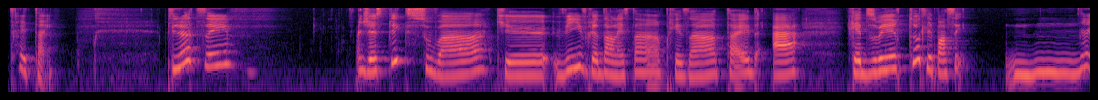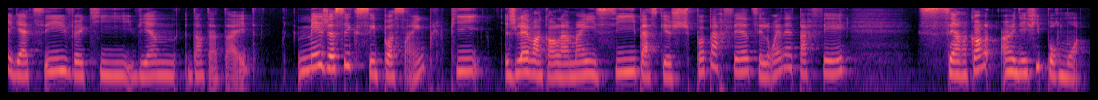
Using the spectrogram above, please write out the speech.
t'éteint. Puis là, tu sais, j'explique souvent que vivre dans l'instant présent t'aide à réduire toutes les pensées négatives qui viennent dans ta tête. Mais je sais que c'est pas simple. Puis je lève encore la main ici parce que je suis pas parfaite, c'est loin d'être parfait. C'est encore un défi pour moi.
